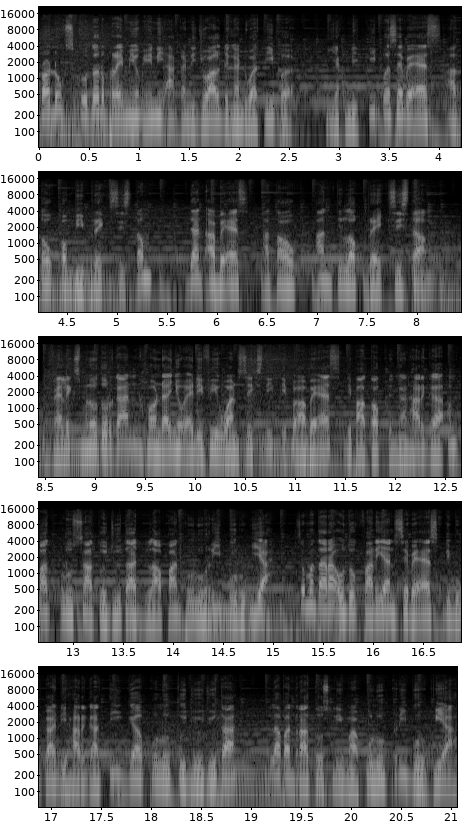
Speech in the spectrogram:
Produk skuter premium ini akan dijual dengan dua tipe, yakni tipe CBS atau Combi Brake System dan ABS atau Anti-Lock Brake System. Felix menuturkan Honda New ADV 160 tipe ABS dipatok dengan harga Rp41.080.000, sementara untuk varian CBS dibuka di harga Rp37.850.000.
